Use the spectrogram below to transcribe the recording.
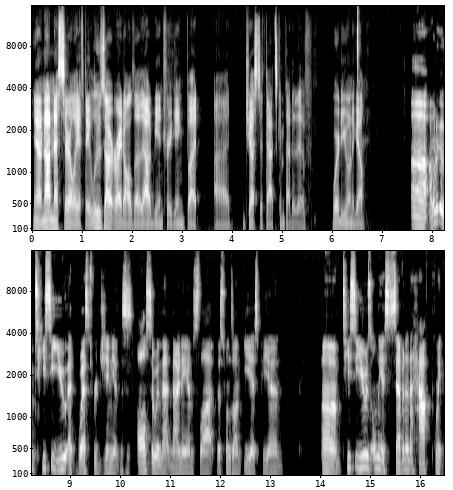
you know, not necessarily if they lose outright, although that would be intriguing, but uh, just if that's competitive. Where do you want to go? Uh, I want to go TCU at West Virginia. This is also in that 9 a.m. slot. This one's on ESPN. Um, TCU is only a seven and a half point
